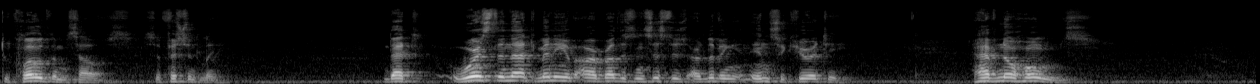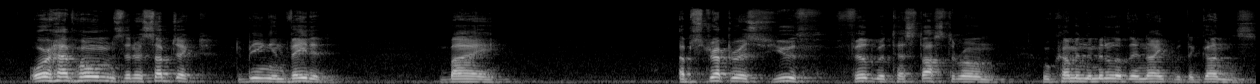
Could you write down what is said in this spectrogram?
to clothe themselves sufficiently. That worse than that, many of our brothers and sisters are living in insecurity, have no homes, or have homes that are subject to being invaded by obstreperous youth filled with testosterone who come in the middle of the night with the guns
